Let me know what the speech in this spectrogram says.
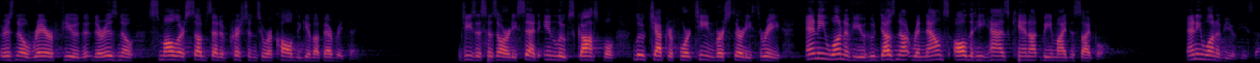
There is no rare few, there is no smaller subset of Christians who are called to give up everything. Jesus has already said in Luke's gospel, Luke chapter 14, verse 33, any one of you who does not renounce all that he has cannot be my disciple. Any one of you, he says.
